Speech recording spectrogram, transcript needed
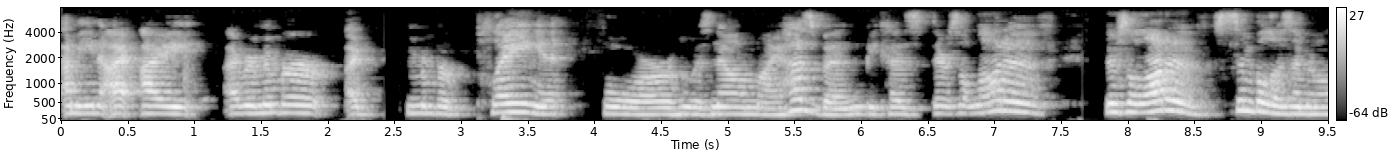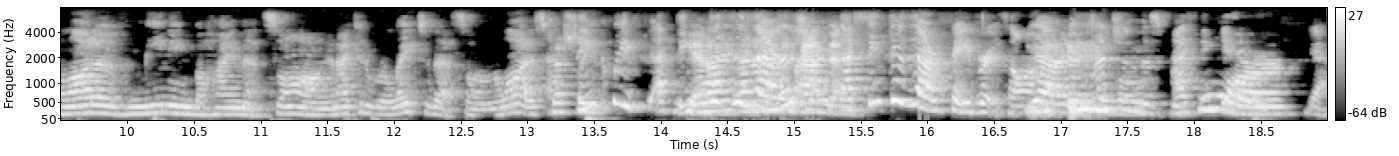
I mean, I, I, I remember, I remember playing it for who is now my husband because there's a lot of there's a lot of symbolism and a lot of meaning behind that song, and I can relate to that song a lot, especially I think we. I think Yeah, this is our. mentioned I think this is our favorite song. Yeah, I mentioned this I think it is. before, Yeah.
